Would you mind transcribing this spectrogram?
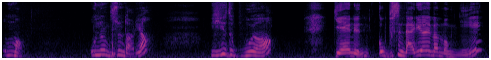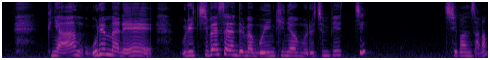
엄마, 오늘 무슨 날이야? 이게 다 뭐야? 얘는 꼭 무슨 날이어야만 먹니? 그냥 오랜만에 우리 집안 사람들만 모인 기념으로 준비했지? 집안 사람?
